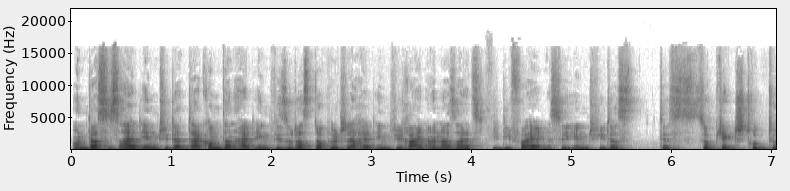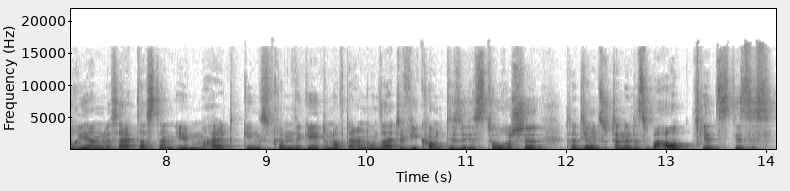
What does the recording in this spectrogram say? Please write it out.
Und das ist halt irgendwie, da, da kommt dann halt irgendwie so das Doppelte halt irgendwie rein. Einerseits, wie die Verhältnisse irgendwie das, das Subjekt strukturieren, weshalb das dann eben halt gegens Fremde geht. Und auf der anderen Seite, wie kommt diese historische Tradierung zustande, dass überhaupt jetzt dieses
